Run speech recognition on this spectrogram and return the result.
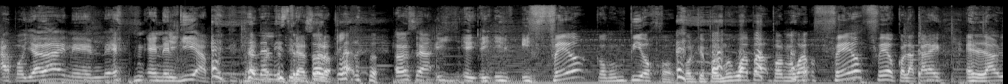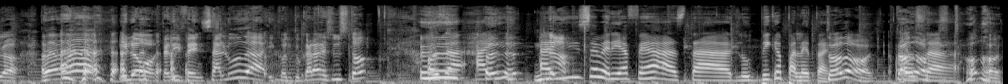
Apoyada en el, en el guía. Porque, En el instructor, claro. O sea, y, y- y- y feo como un piojo. Porque por muy guapa, por muy guapa, feo, feo, con la cara ahí, el labio. Y luego te dicen, saluda, y con tu cara de susto. O sea, ahí, No. ahí se vería fea hasta Ludviga Paleta. Todos, todos, sea, todos,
